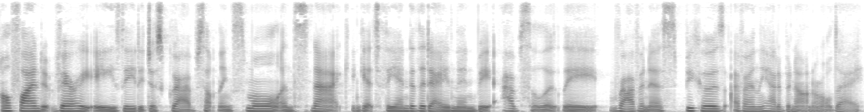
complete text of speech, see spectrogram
I'll find it very easy to just grab something small and snack and get to the end of the day and then be absolutely ravenous because I've only had a banana all day.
